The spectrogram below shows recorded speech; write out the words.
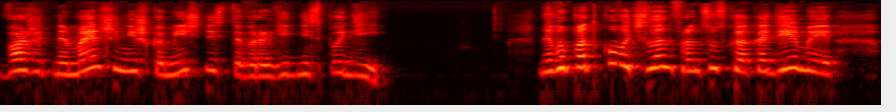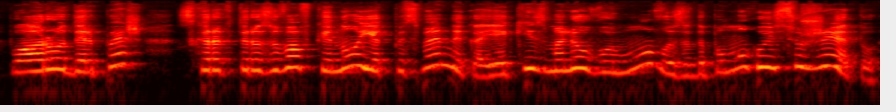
важить не менше, ніж комічність та вирогідність подій. Не випадково член французької академії Пуаро Дель схарактеризував кіно як письменника, який змальовує мову за допомогою сюжету,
